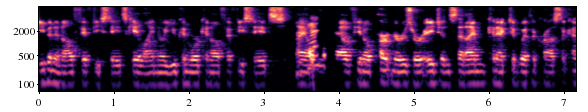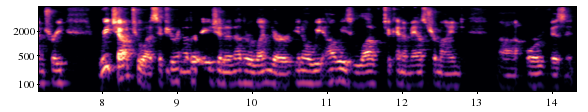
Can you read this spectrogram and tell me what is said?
even in all 50 states. Kayla, I know you can work in all 50 states. Okay. I also have, you know, partners or agents that I'm connected with across the country. Reach out to us if you're mm-hmm. another agent, another lender. You know, we always love to kind of mastermind uh, or visit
